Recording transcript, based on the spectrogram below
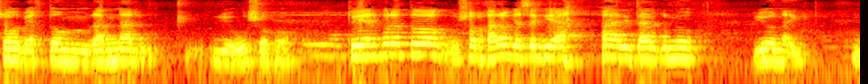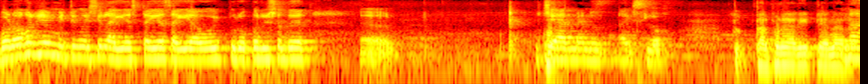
সব একদম রান্নার ইয়ে সহ। তো এরপরে তো সরকারও গেছে গিয়া আর এটার কোনো ইয়ে নাই। বড় করিয়ে মিটিং হয়েছিল আইএস টাইএস আইয়া ওই পুর পরিষদের চেয়ারম্যান আইসলো। তারপরে আর এই প্ল্যান আর না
